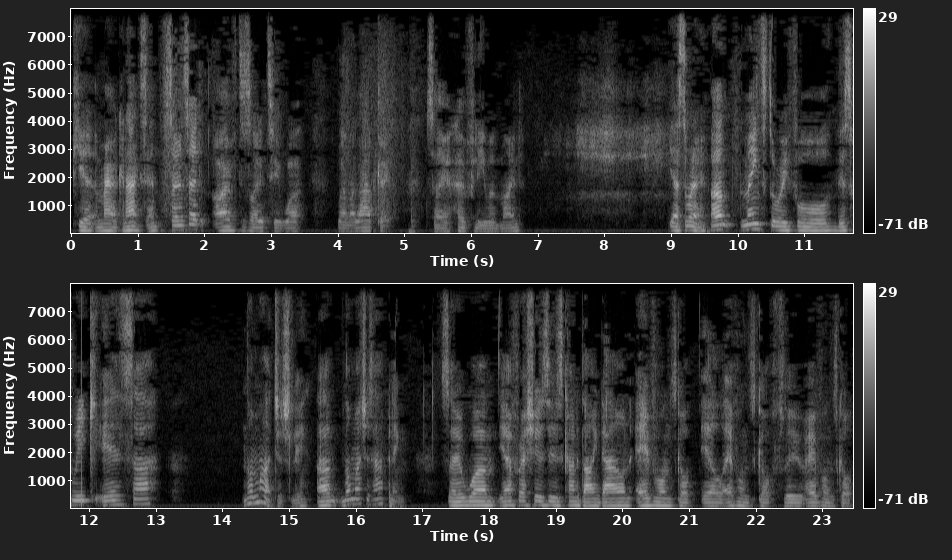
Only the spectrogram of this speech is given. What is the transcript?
pure American accent, so instead I've decided to uh, wear my lab coat. So hopefully you wouldn't mind. Yeah, so anyway, um, the main story for this week is uh, not much actually. Um, not much is happening. So um, yeah, Freshers is kind of dying down. Everyone's got ill. Everyone's got flu. Everyone's got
